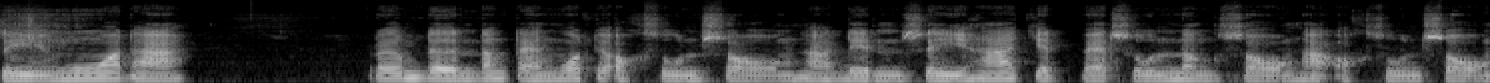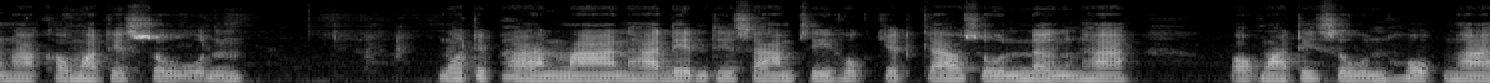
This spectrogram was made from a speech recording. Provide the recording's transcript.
สี่งวดนะคะเริ่มเดินตั้งแต่งวดที่ออกศูนย์สองนะคะเด่นสี่ห้าเจ็ดแปดศูนย์หนึ่งสองนะคะออกศูนย์สองนะคะเข้ามาที่ศูนย์ งวดที่ผ่านมานะคะเด่นที่สามสี่หกเจ็ดเก้าศูนย์หนึ่งนะคะออกมาที่ศูนย์หกนะคะ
